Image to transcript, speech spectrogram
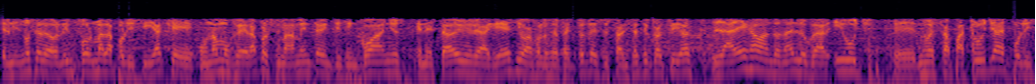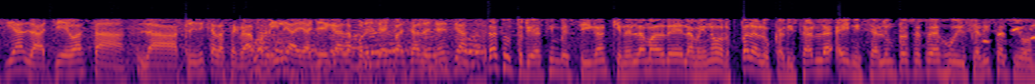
El mismo senador le informa a la policía que una mujer aproximadamente de 25 años, en estado de embriaguez y bajo los efectos de sustancias psicoactivas, la deja abandonar el lugar y huye. Eh, nuestra patrulla de policía la lleva hasta la clínica de la Sagrada Familia, allá llega la policía de infancia y adolescencia. Las autoridades investigan quién es la madre de la menor para localizarla e iniciarle un proceso de judicialización.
